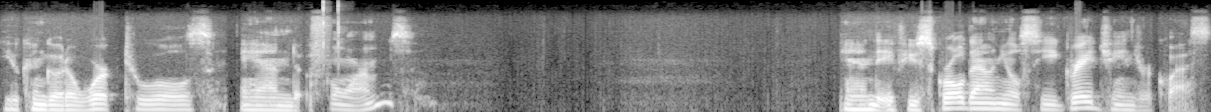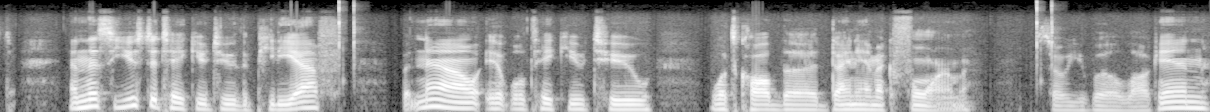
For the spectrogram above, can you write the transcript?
you can go to Work Tools and Forms. And if you scroll down, you'll see grade change request. And this used to take you to the PDF, but now it will take you to what's called the dynamic form. So you will log in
